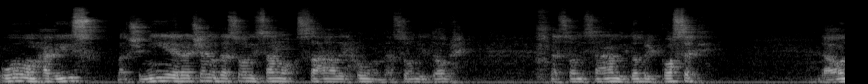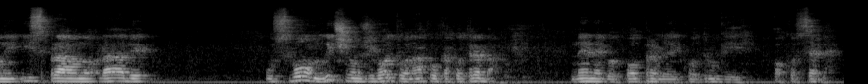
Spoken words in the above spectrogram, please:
u ovom hadisu Znači nije rečeno da su oni samo salihun, da su oni dobri, da su oni sami dobri po sebi, da oni ispravno rade u svom ličnom životu onako kako treba, ne nego popravljaju kod drugih oko sebe.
